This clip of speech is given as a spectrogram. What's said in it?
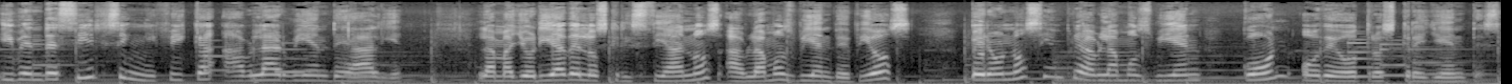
Y bendecir significa hablar bien de alguien. La mayoría de los cristianos hablamos bien de Dios, pero no siempre hablamos bien con o de otros creyentes.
